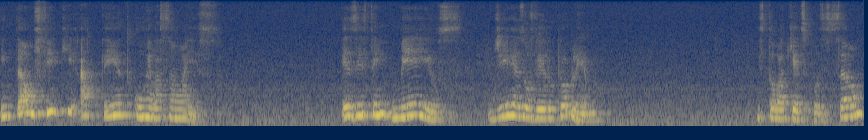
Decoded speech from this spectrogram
Então, fique atento com relação a isso. Existem meios de resolver o problema. Estou aqui à disposição.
